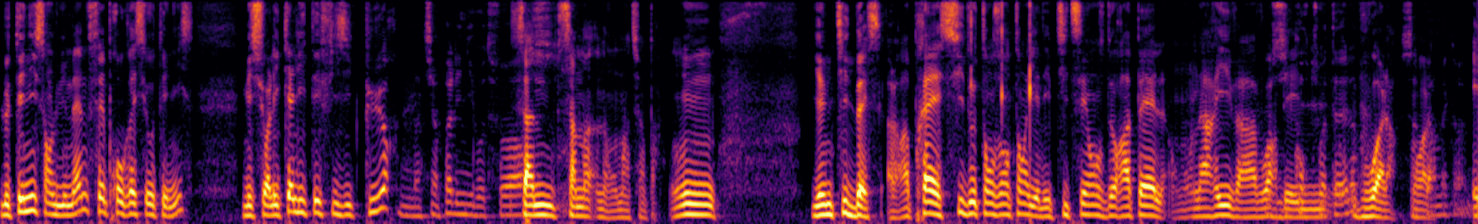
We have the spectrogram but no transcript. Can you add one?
le tennis en lui-même fait progresser au tennis, mais sur les qualités physiques pures, On ne maintient pas les niveaux de force. ça, non, on ne maintient pas. On- il y a une petite baisse. Alors après, si de temps en temps il y a des petites séances de rappel, on arrive à avoir Aussi des voilà, Ça voilà. quand même. Et,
